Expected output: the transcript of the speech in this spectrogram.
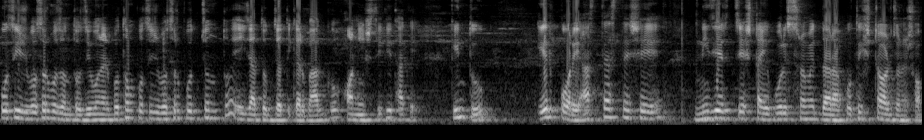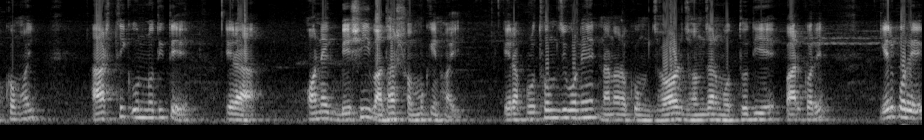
পঁচিশ বছর পর্যন্ত, জীবনের প্রথম পঁচিশ বছর পর্যন্ত এই জাতক জাতিকার ভাগ্য অনিশ্চিতই থাকে। কিন্তু এরপরে আস্তে আস্তে সে নিজের চেষ্টায় পরিশ্রমের দ্বারা প্রতিষ্ঠা অর্জনে সক্ষম হয়। আর্থিক উন্নতিতে এরা অনেক বেশি বাধার সম্মুখীন হয়। এরা প্রথম জীবনে নানা রকম ঝড়, ঝঞ্ঝার মধ্য দিয়ে পার করে। এরপরে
